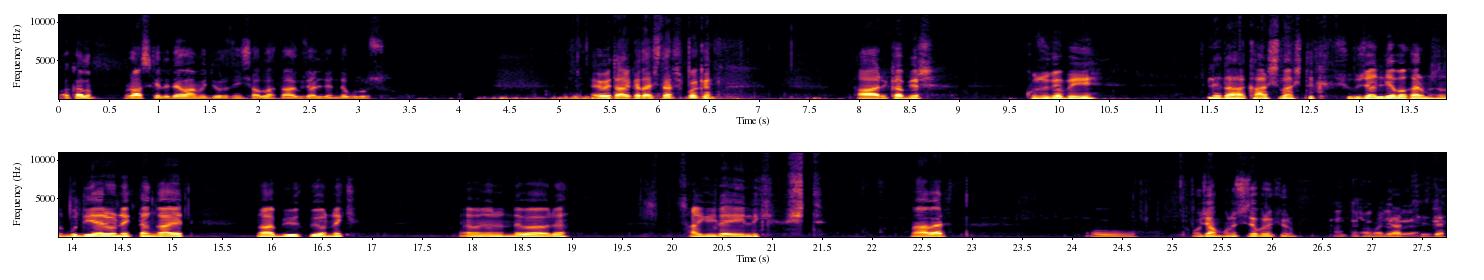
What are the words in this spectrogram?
Bakalım rastgele devam ediyoruz. İnşallah daha güzellerini de buluruz. Evet arkadaşlar bakın. Harika bir kuzu göbeği ile daha karşılaştık. Şu güzelliğe bakar mısınız? Bu diğer örnekten gayet daha büyük bir örnek. Hemen önünde böyle saygıyla eğildik. Şşt. Ne haber? Oo. Hocam bunu size bırakıyorum. Kanka çok Ameliyat güzel o sizde.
